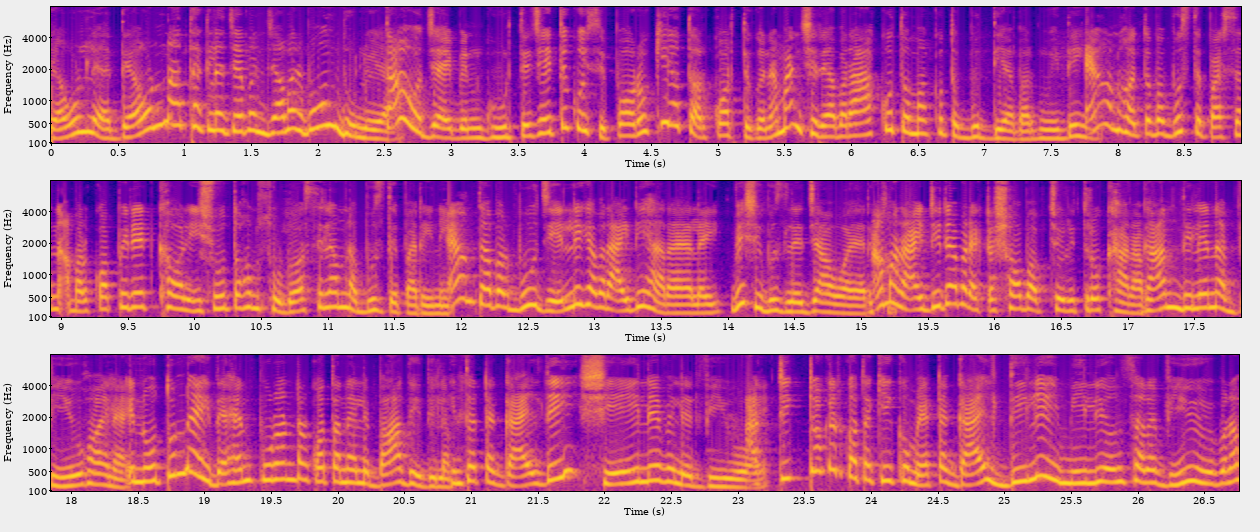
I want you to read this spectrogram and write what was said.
দেওর লিয়া দেওর না থাকলে যাবেন জামার বন্ধু লইয়া। তাও যাইবেন ঘুরতে যাইতে কইছি পরকিয়া তো আর করতে কই না। মানুষের আবার আকু তোমাকে তো বুদ্ধি আবার মুই দেই। এখন হয়তো বা বুঝতে পারছেন আমার কপিরাইট খাওয়ার ইস্যু তখন ছোট আসছিলাম না, বুঝতে পারিনি। এখন তো আবার বুঝি, এর লিগে আবার আইডি হারায়ালাই বেশি বুঝলে যাওয়া আর আমার আইডিটা আবার একটা স্বভাব চরিত্র খারাপ। গান দিলে না ভিউ হয় না। এই নতুনটাই দেখেন, পুরানটার কথা নাইলে বা দিয়ে দিলাম। কিন্তু একটা গাইল দেই, সেই লেভেলের ভিউ আর টিকটকের কথা কি কমে? একটা গাইল দিলেই মিলিয়ন সারা ভিউ হইব না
